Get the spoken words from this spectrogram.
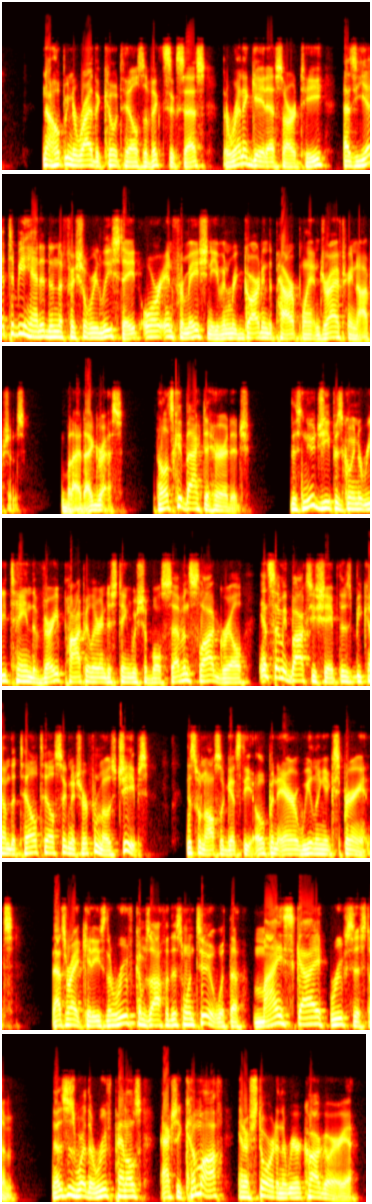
Now, hoping to ride the coattails of its success, the Renegade SRT has yet to be handed an official release date or information even regarding the power plant and drivetrain options. But I digress. Now, let's get back to heritage. This new Jeep is going to retain the very popular and distinguishable seven slot grille and semi boxy shape that has become the telltale signature for most Jeeps. This one also gets the open air wheeling experience. That's right, kiddies. The roof comes off of this one too with the My Sky roof system. Now, this is where the roof panels actually come off and are stored in the rear cargo area.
